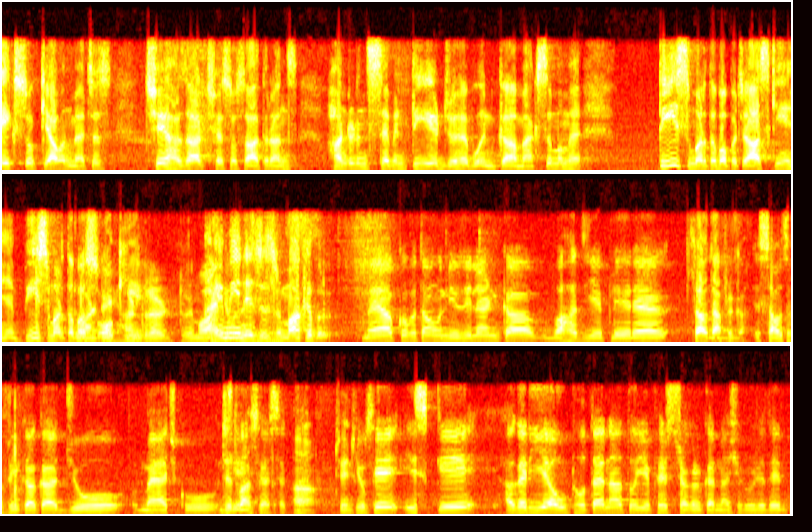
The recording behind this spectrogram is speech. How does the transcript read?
151 matches 6607 runs 178 जो है वो इनका मैक्सिमम है। 30 मरतबा 50 किए हैं 20 मरतबा 100 100 किए I mean is is remarkable मैं आपको बताऊँ न्यूजीलैंड का वाहद ये प्लेयर है साउथ अफ्रीका साउथ अफ्रीका का जो मैच को जितवा कर सकता हाँ, है क्योंकि इसके अगर ये आउट होता है ना तो ये फिर स्ट्रगल करना शुरू हो जाते हैं।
